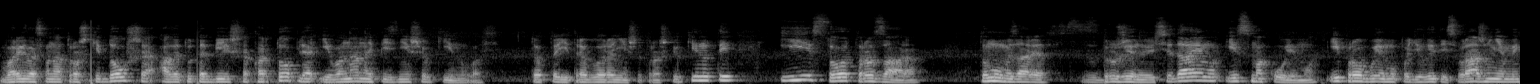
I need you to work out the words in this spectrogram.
Варилась вона трошки довше, але тут більша картопля і вона найпізніше вкинулась. Тобто її треба було раніше трошки вкинути. І сорт Розара. Тому ми зараз з дружиною сідаємо і смакуємо. І пробуємо поділитись враженнями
